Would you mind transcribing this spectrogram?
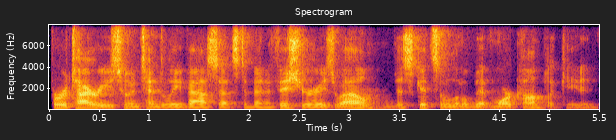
For retirees who intend to leave assets to beneficiaries, well, this gets a little bit more complicated.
